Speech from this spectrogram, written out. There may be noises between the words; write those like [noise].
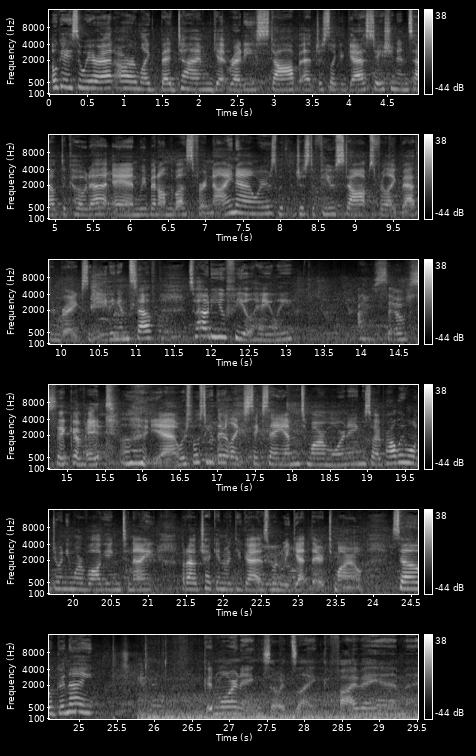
Okay, so we are at our like bedtime get ready stop at just like a gas station in South Dakota and we've been on the bus for nine hours with just a few stops for like bathroom breaks and eating and stuff. So how do you feel, Haley? I'm so sick of it. Uh, [laughs] yeah, we're supposed to get there at like 6 a.m. tomorrow morning, so I probably won't do any more vlogging tonight, but I'll check in with you guys when we get there tomorrow. So good night. Good morning, so it's like 5 a.m.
